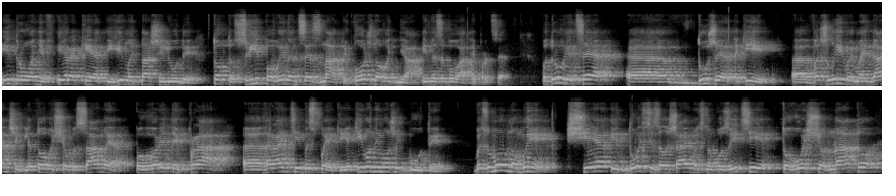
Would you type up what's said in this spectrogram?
і дронів, і ракет, і гинуть наші люди. Тобто, світ повинен це знати кожного дня і не забувати про це. По-друге, це е, дуже такий е, важливий майданчик для того, щоб саме поговорити про е, гарантії безпеки, які вони можуть бути. Безумовно, ми ще і досі залишаємось на позиції того, що НАТО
